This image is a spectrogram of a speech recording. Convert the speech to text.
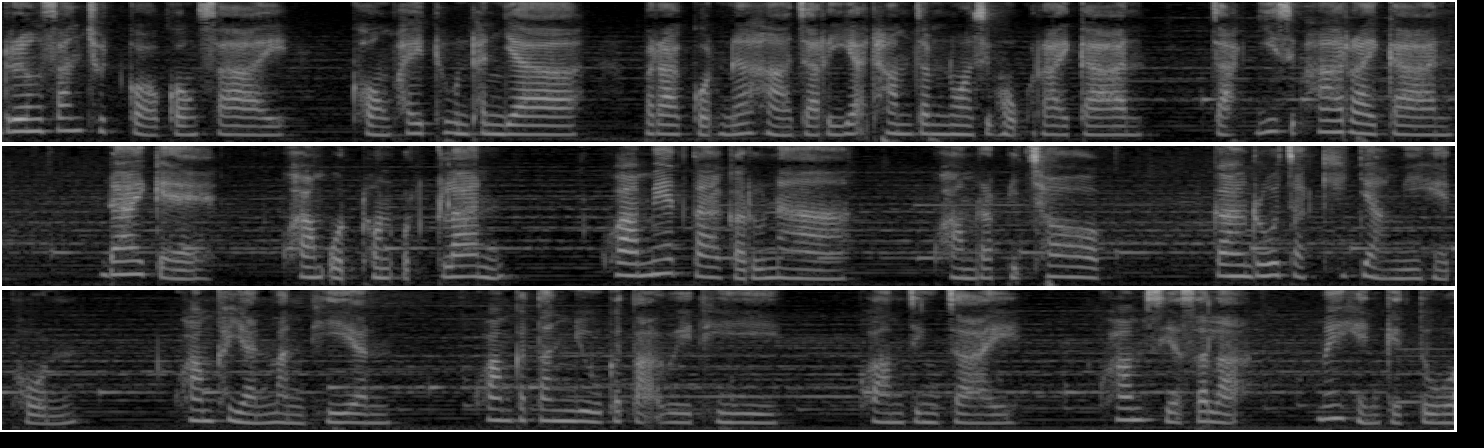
เรื่องสั้นชุดก่อกองทรายของไพฑูรย์ธัญญา ปรากฏเนื้อหาจริยธรรมจำนวน 16 รายการจาก 25 รายการ ได้แก่ ความอดทนอดกลั้น ความเมตตากรุณา ความรับผิดชอบ การรู้จักคิดอย่างมีเหตุผล ความขยันหมั่นเพียร ความกตัญญูกะตะเวที ความจริงใจ ความเสียสละ ไม่เห็นแก่ตัว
